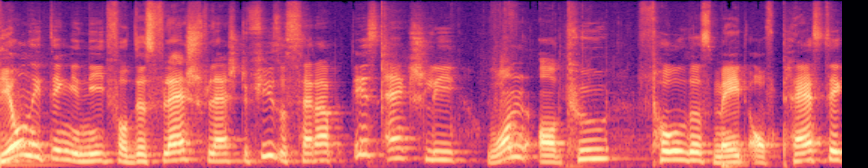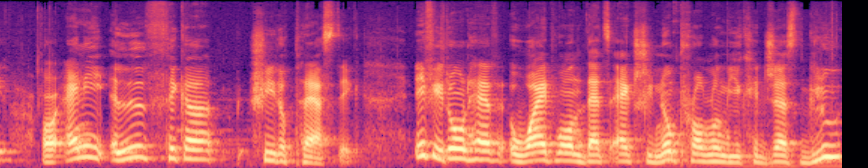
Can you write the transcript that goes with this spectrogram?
The only thing you need for this flash flash diffuser setup is actually one or two folders made of plastic or any a little thicker sheet of plastic. If you don't have a white one, that's actually no problem. You can just glue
